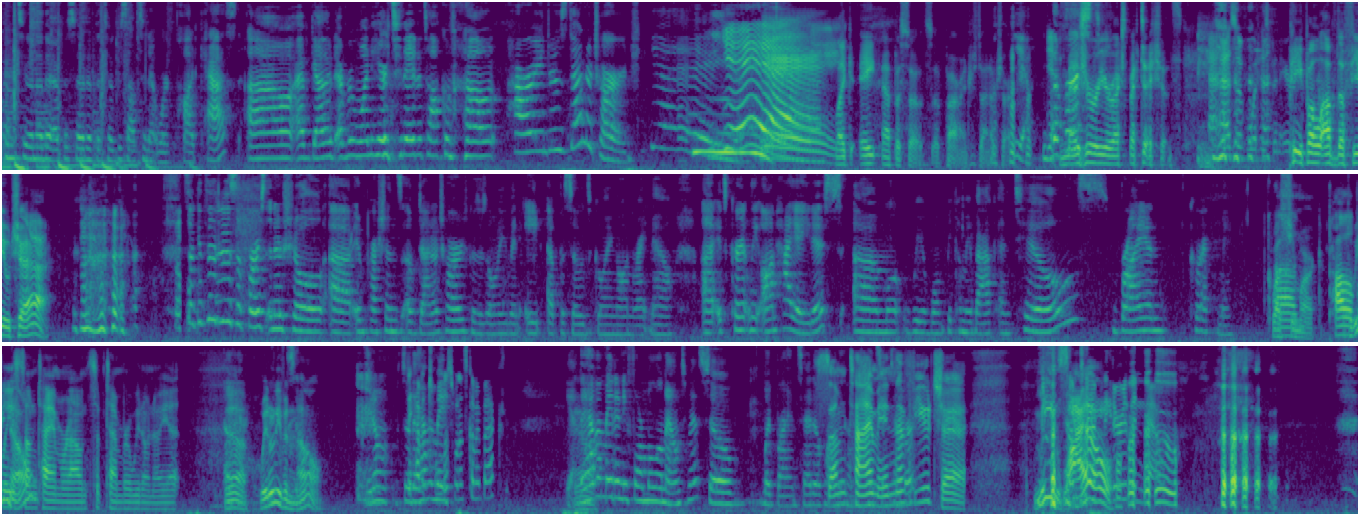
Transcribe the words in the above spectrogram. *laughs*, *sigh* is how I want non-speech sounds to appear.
welcome to another episode of the Tokusatsu Network podcast. Uh, I've gathered everyone here today to talk about Power Rangers Dino Charge. Yay! Yeah. Like eight episodes of Power Rangers Dino Charge. Yeah. Yeah. First, Measure your expectations. as of what has been aired. People of the future. *laughs* So consider this the first initial uh, impressions of Dino Charge because there's only been eight episodes going on right now. Uh, it's currently on hiatus. Um, we won't be coming back until Brian. Correct me. Question Um, mark. Do Probably sometime around September. We don't know yet. Yeah, we don't even know. We don't. So they, they, haven't haven't told made. us when it's coming back. Yeah, they haven't made any formal announcements. So, like Brian said, it'll probably come Sometime in the future. Meanwhile, later than now. *laughs* *laughs*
